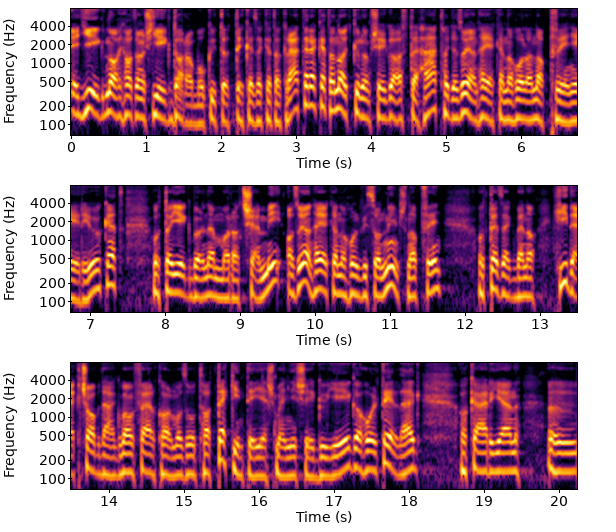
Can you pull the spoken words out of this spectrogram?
egy jég, nagy hatalmas jég darabok ütötték ezeket a krátereket. A nagy különbség az tehát, hogy az olyan helyeken, ahol a napfény éri őket, ott a jégből nem marad semmi. Az olyan helyeken, ahol viszont nincs napfény, ott ezekben a hideg csapdákban felkalmazódhat tekintélyes mennyiségű jég, ahol tényleg akár ilyen ö,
